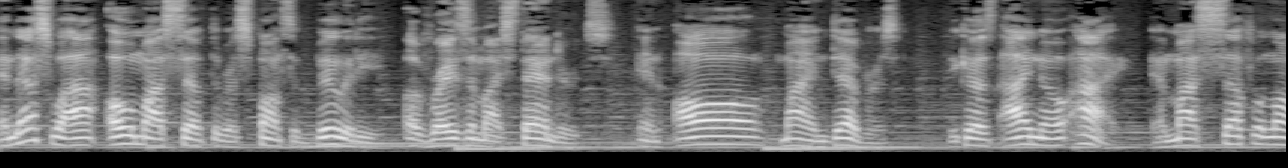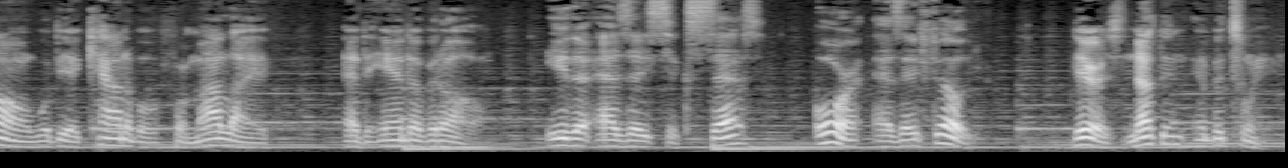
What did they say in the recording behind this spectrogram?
And that's why I owe myself the responsibility of raising my standards in all my endeavors because I know I and myself alone will be accountable for my life at the end of it all, either as a success or as a failure. There is nothing in between.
